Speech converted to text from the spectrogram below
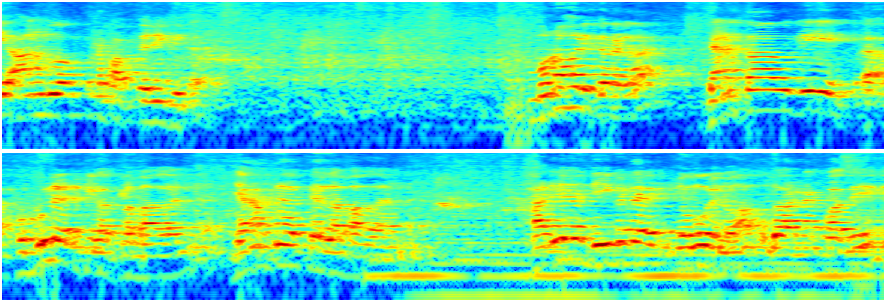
ඒ ආණ්ඩුවකටපත් වෙන එක විතරයි. මොන හරි කරලා ජනතාවගේ පොපුලැරිටි එකක් ලබා ගන්න, ජනප්‍රියත්වය ලබා ගන්න. හරියට දීකට යොමු වෙනවා. උදාහරණයක් වශයෙන්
